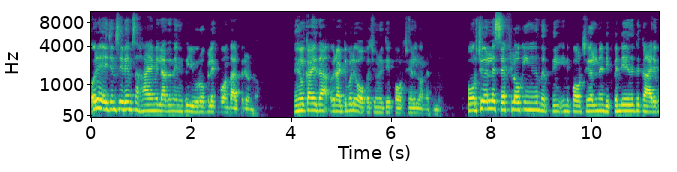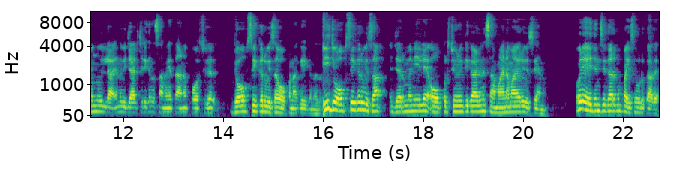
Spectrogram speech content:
ഒരു ഏജൻസിയുടെയും സഹായമില്ലാതെ നിങ്ങൾക്ക് യൂറോപ്പിലേക്ക് പോകാൻ താല്പര്യമുണ്ടോ? നിങ്ങൾക്കായി ഇതാ ഒരു അടിപൊളി ഓപ്പർച്യൂണിറ്റി പോർച്ചുഗലിൽ വന്നിട്ടുണ്ട്. പോർച്ചുഗലിലെ സെഫ് ലോക്കിംഗ് നിർത്തി ഇനി പോർച്ചുഗലിനെ ഡിപ്പെൻഡ് ചെയ്തിട്ട് കാര്യമൊന്നുമില്ല എന്ന് വിചാരിച്ചിരിക്കുന്ന സമയത്താണ് Portugal job seeker visa open ആക്കിയിരിക്കുന്നത്. ഈ ജോബ് സീക്കർ വിസ ജർമ്മനിയിലെ ഓപ്പർച്യൂണിറ്റി കാർഡിന് സമാനമായ ഒരു വിസയാണ് ഒരു ഏജൻസിക്കാർക്കും പൈസ കൊടുക്കാതെ.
